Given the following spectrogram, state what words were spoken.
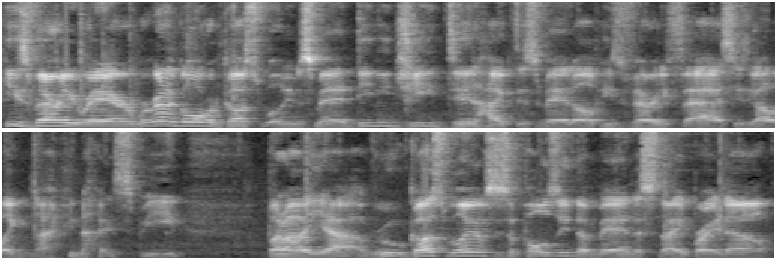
he's very rare. We're gonna go over Gus Williams, man. DBG did hype this man up. He's very fast. He's got like 99 speed. But uh, yeah, Gus Williams is supposedly the man to snipe right now.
